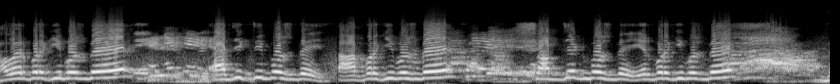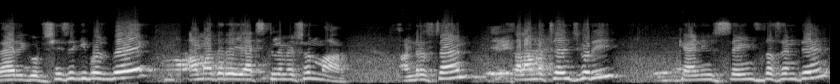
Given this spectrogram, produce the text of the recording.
হাউ এর পরে কি বসবে? অ্যাডজেক্টিভ বসবে। তারপরে কি বসবে? সাবজেক্ট বসবে। এরপরে কি বসবে? ভেরি গুড শেষে কি বসবে? আমাদের এই এক্সক্লেমেশন মার্ক আন্ডারস্ট্যান্ড তাহলে আমরা চেঞ্জ করি। Can you change the sentence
